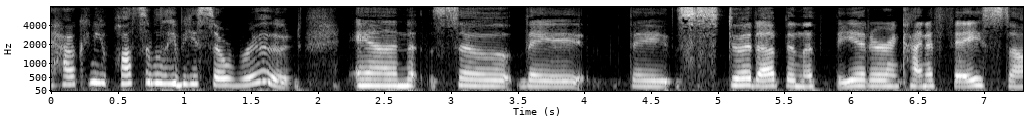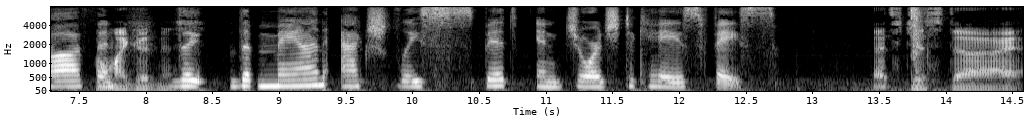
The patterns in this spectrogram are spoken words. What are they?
how can you possibly be so rude? And so they they stood up in the theater and kind of faced off. Oh, my goodness. The the man actually spit in George Takei's face. That's just. Uh,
